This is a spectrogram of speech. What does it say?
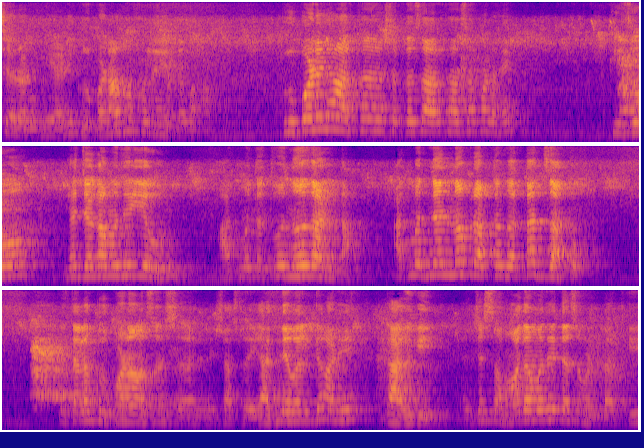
शरण घे आणि कृपणा हा फल येतं वहा कृपण ह्या अर्थ शब्दाचा अर्थ असा पण आहे की जो ह्या जगामध्ये येऊन आत्मतत्व न जाणता आत्मज्ञान न प्राप्त करताच जातो. त्याला कृपणा असं श- शास्त्र याज्ञवल्क्य आणि गार्गी यांच्या संवादामध्ये ते असं म्हणतात की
